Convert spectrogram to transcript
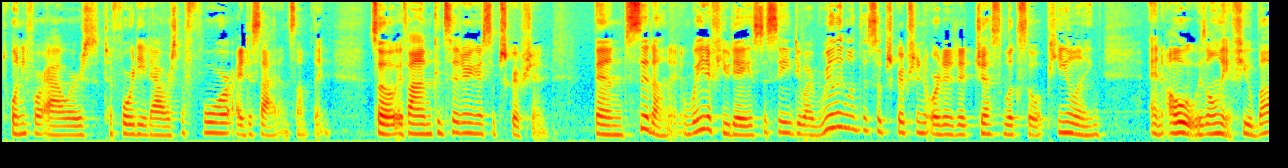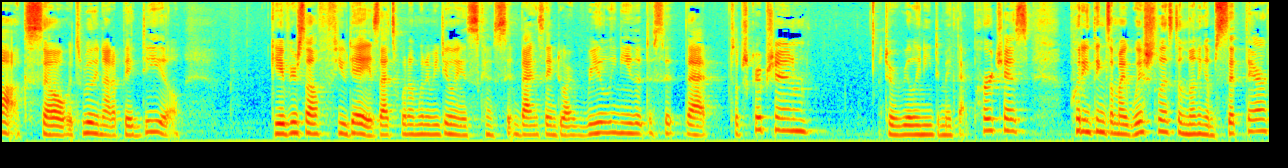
24 hours to 48 hours before I decide on something. So if I'm considering a subscription, then sit on it and wait a few days to see do I really want the subscription or did it just look so appealing and oh, it was only a few bucks, so it's really not a big deal. Give yourself a few days. That's what I'm going to be doing is kind of sitting back and saying, do I really need to sit that subscription? Do I really need to make that purchase? putting things on my wish list and letting them sit there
